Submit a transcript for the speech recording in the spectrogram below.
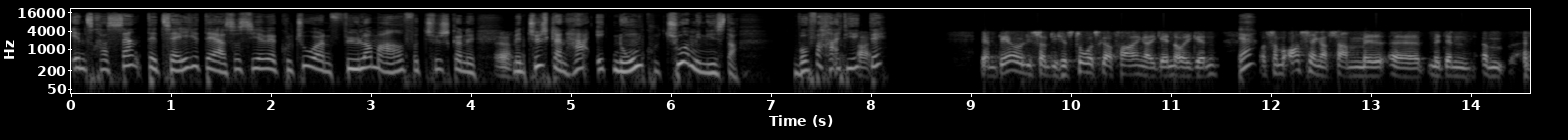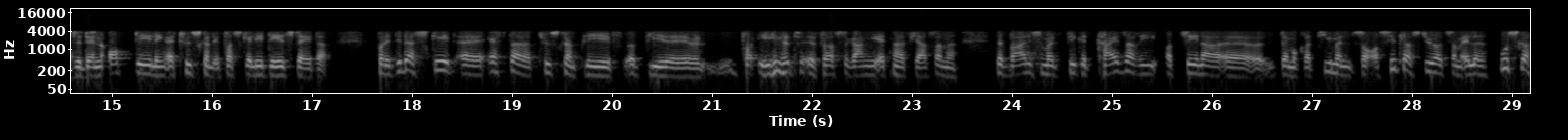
interessant detalje der. Så siger vi, at kulturen fylder meget for tyskerne. Ja. Men Tyskland har ikke nogen kulturminister. Hvorfor har de ikke Nej. det? Jamen, det er jo ligesom de historiske erfaringer igen og igen, ja. og som også hænger sammen med, øh, med den, øh, altså den opdeling af tyskerne i forskellige delstater. For det, der er sket øh, efter Tyskland blev, blev øh, forenet øh, første gang i 1870'erne, det var ligesom, at fik et kejseri og senere øh, demokrati, men så også Hitlerstyret, som alle husker,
